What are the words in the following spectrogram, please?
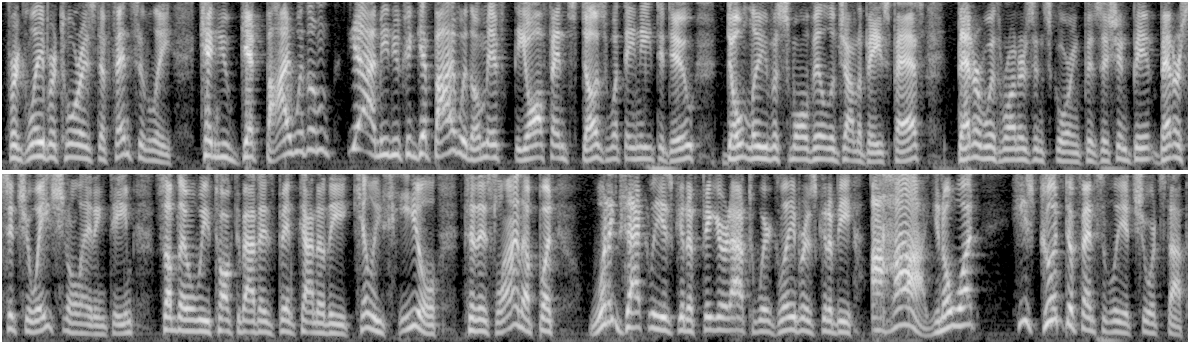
for Gleyber Torres defensively? Can you get by with him? Yeah, I mean, you can get by with them if the offense does what they need to do. Don't leave a small village on the base pass. Better with runners in scoring position. Better situational hitting team something we've talked about has been kind of the Achilles heel to this lineup. But what exactly is going to figure it out to where Gleyber is going to be, aha, you know what? He's good defensively at shortstop.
